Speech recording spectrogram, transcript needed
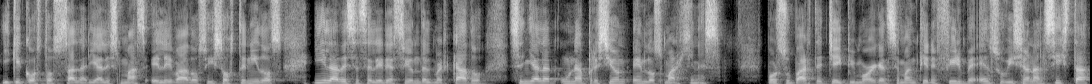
y que costos salariales más elevados y sostenidos y la desaceleración del mercado señalan una presión en los márgenes. Por su parte, JP Morgan se mantiene firme en su visión alcista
